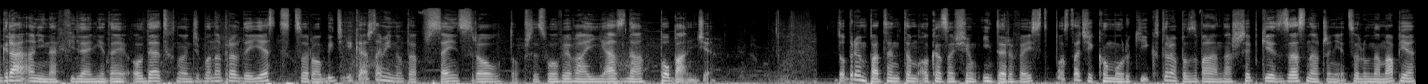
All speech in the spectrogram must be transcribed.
Gra ani na chwilę nie daje odetchnąć, bo naprawdę jest co robić i każda minuta w Saints Row to przysłowiowa jazda po bandzie. Dobrym patentem okazał się interfejs w postaci komórki, która pozwala na szybkie zaznaczenie celu na mapie,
